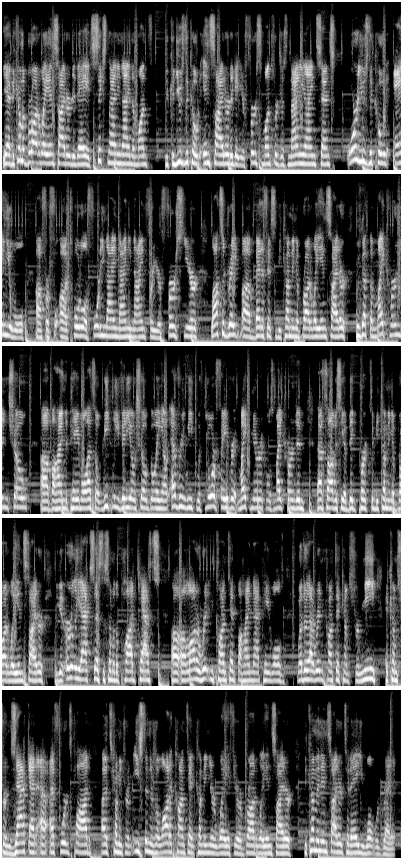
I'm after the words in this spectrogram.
Yeah, become a Broadway insider today. It's $6.99 a month. You could use the code INSIDER to get your first month for just 99 cents or use the code annual uh, for a uh, total of $49.99 for your first year. Lots of great uh, benefits to becoming a Broadway insider. We've got the Mike Herndon show uh, behind the paywall. That's a weekly video show going out every week with your favorite Mike Miracles, Mike Herndon. That's obviously a big perk to becoming a Broadway insider. You get early access to some of the podcasts, uh, a lot of written content behind that paywall. Whether that written content comes from me, it comes from Zach at uh, F Words Pod, it's coming from Easton. There's a lot of content coming your way if you're a Broadway insider. Become an insider today. You won't regret it.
